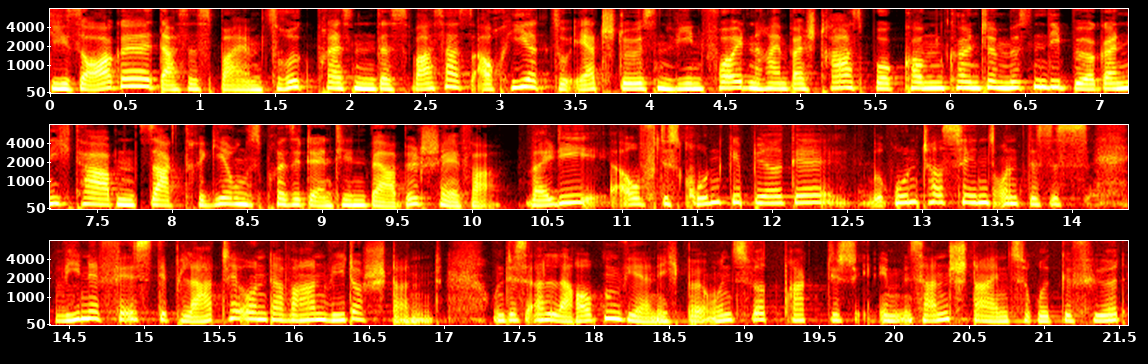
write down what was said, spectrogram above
Die Sorge, dass es beim Zurückpressen des Wassers auch hier zu Erdstößen wie in Feudenheim bei Straßburg kommen könnte, müssen die Bürger nicht haben, sagt Regierungspräsidentin Bärbel Schäfer weil die auf das Grundgebirge runter sind und das ist wie eine feste Platte und da war ein Widerstand. Und das erlauben wir nicht. Bei uns wird praktisch im Sandstein zurückgeführt.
